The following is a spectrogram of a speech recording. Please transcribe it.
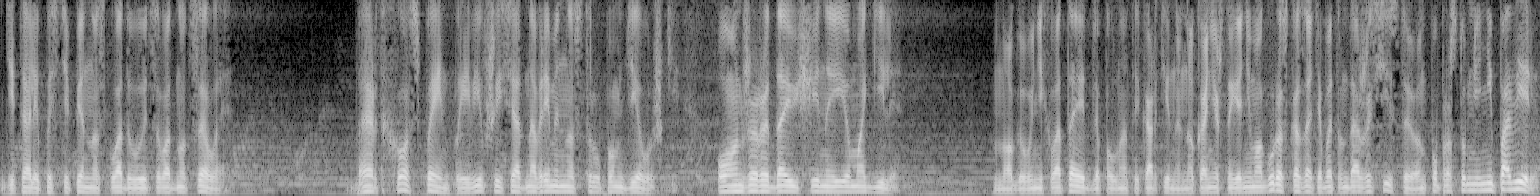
Детали постепенно складываются в одно целое. Берт Хоспейн, появившийся одновременно с трупом девушки. Он же рыдающий на ее могиле. Многого не хватает для полноты картины, но, конечно, я не могу рассказать об этом даже Систою, он попросту мне не поверит.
